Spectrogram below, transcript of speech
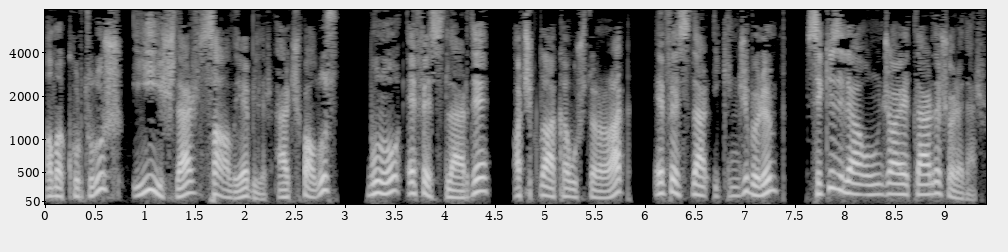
Ama kurtuluş iyi işler sağlayabilir. Elçi Paulus bunu Efeslilerde açıklığa kavuşturarak Efesler 2. bölüm 8 ila 10. ayetlerde şöyle der.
